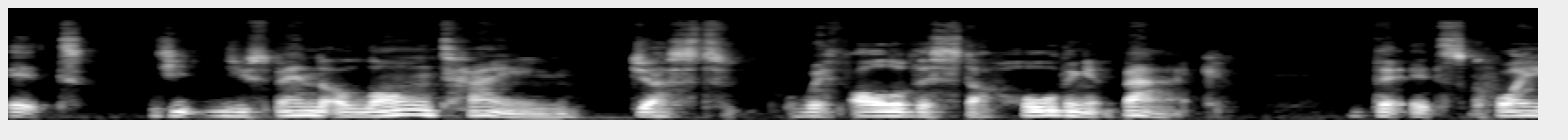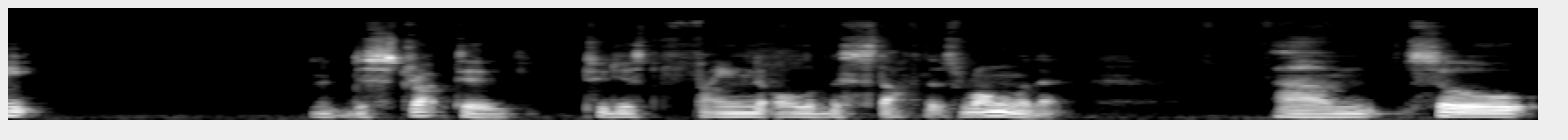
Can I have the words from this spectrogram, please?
it you, you spend a long time just with all of this stuff holding it back that it's quite destructive to just find all of the stuff that's wrong with it. Um, so,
